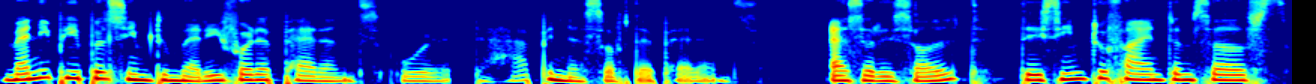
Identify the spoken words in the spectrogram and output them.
Many people seem to marry for their parents or the happiness of their parents. As a result, they seem to find themselves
